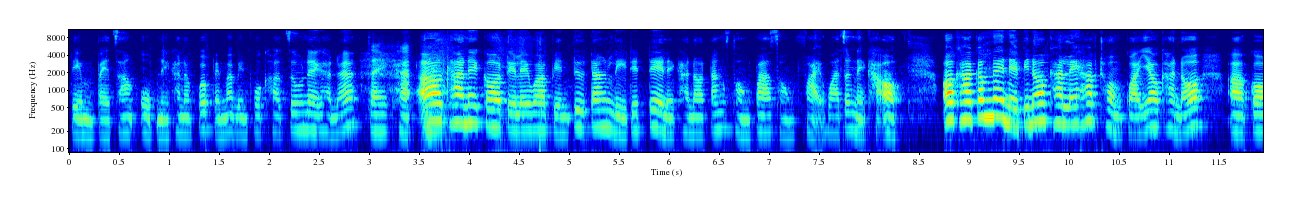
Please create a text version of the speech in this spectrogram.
เต็มไปจ้างอบในค่ะนะก็ไปมาเป็นผู้เข้าจุ่มได้ค่ะนะใจค่ะอ่าค่ะในก็เตเลยว่าเป็นตื้อตั้งหลีเต้ๆในค่ะเนาะตั้งสองปลาสองฝ่ายว่าจังไหนค่ะอ๋ออ๋อค่ะกำในในพี่น้องค่ะเลยฮับถ่อมกว่าเย้าค่ะเนาะอ่าก็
